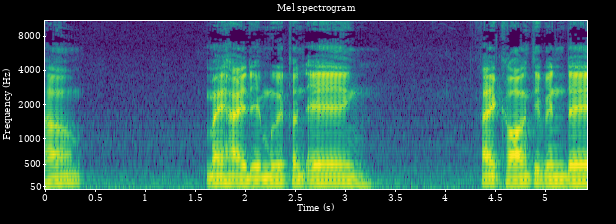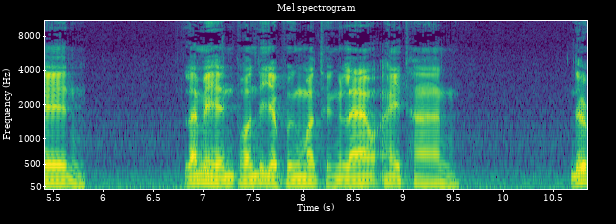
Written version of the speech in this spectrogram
น้อม ไม่ให้โดยมือตนเอง ให้ของที่เป็นเดน และไม่เห็นผลที่จะพึงมาถึงแล้วให้ทานด้วย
